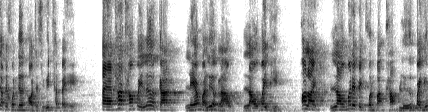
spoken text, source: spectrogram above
จะเป็นคนเดินออกจากชีวิตฉันไปเอง แต่ถ้าเขาไปเลิกกันแล้วมาเลือกเรา เราไม่ผิด เพราะอะไรเราไม่ได้เป็นคนบังคับ หรือไปยุ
